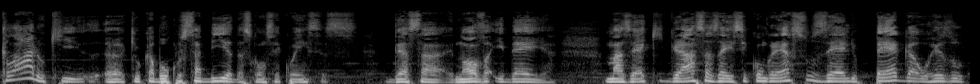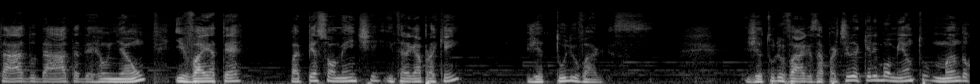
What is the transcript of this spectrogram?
Claro que, uh, que o caboclo sabia das consequências dessa nova ideia, mas é que graças a esse congresso, Zélio pega o resultado da ata de reunião e vai até, vai pessoalmente entregar para quem? Getúlio Vargas. Getúlio Vargas, a partir daquele momento, manda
